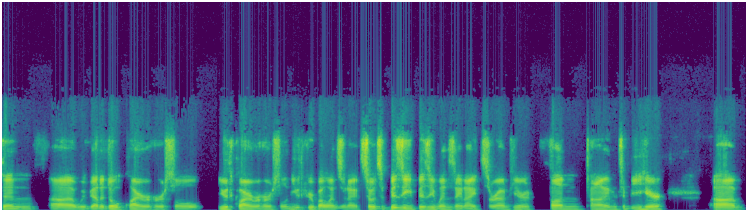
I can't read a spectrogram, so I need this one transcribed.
then uh, we've got adult choir rehearsal, youth choir rehearsal, and youth group on Wednesday nights. So it's a busy, busy Wednesday nights around here. Fun time to be here. Um,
